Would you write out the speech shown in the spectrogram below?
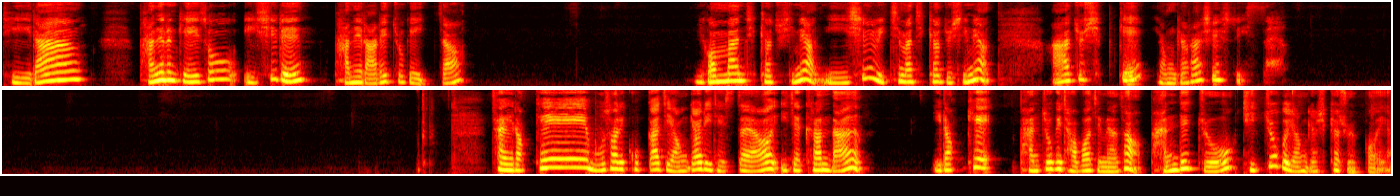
뒤랑 바늘은 계속 이 실은 바늘 아래쪽에 있죠. 이것만 지켜주시면 이 실 위치만 지켜주시면 아주 쉽게 연결하실 수 있어요. 자, 이렇게 모서리 코까지 연결이 됐어요. 이제 그런 다음 이렇게 반쪽이 접어지면서 반대쪽 뒤쪽을 연결시켜 줄 거예요.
